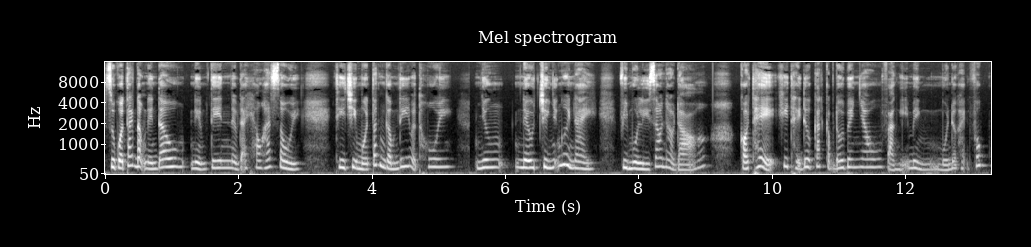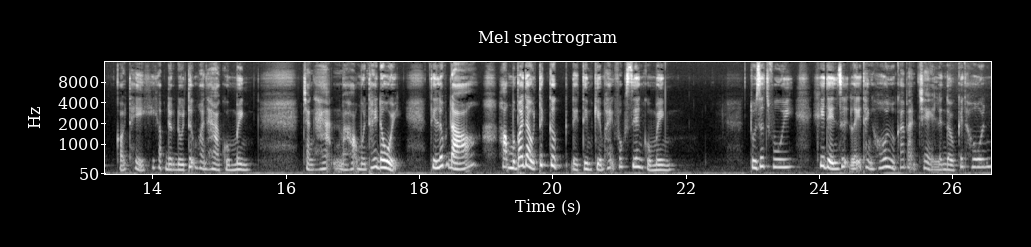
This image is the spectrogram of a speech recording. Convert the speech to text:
Dù có tác động đến đâu, niềm tin nếu đã heo hắt rồi, thì chỉ muốn tắt ngấm đi mà thôi. Nhưng nếu chính những người này, vì một lý do nào đó, có thể khi thấy được các cặp đôi bên nhau và nghĩ mình muốn được hạnh phúc, có thể khi gặp được đối tượng hoàn hảo của mình, chẳng hạn mà họ muốn thay đổi, thì lúc đó họ mới bắt đầu tích cực để tìm kiếm hạnh phúc riêng của mình. Tôi rất vui khi đến dự lễ thành hôn của các bạn trẻ lần đầu kết hôn,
